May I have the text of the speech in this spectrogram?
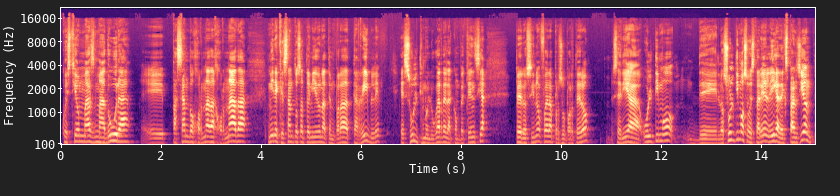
cuestión más madura, eh, pasando jornada a jornada. Mire que Santos ha tenido una temporada terrible, es último en lugar de la competencia, pero si no fuera por su portero, sería último de los últimos o estaría en la liga de expansión,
